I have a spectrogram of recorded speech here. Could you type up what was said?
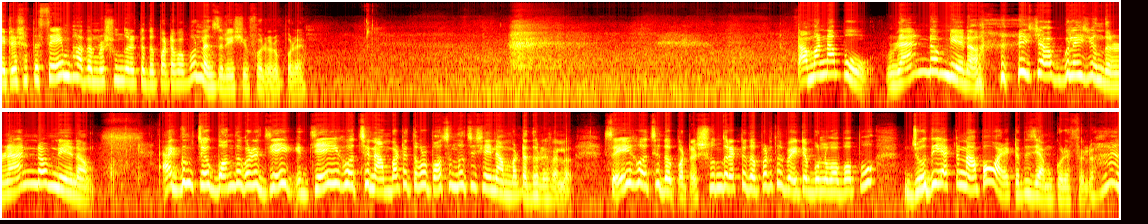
এটার সাথে সেমভাবে আমরা সুন্দর একটা দোপাটা পাবো লাক্সারি শিফনের উপরে। আমার না নাপু র্যান্ডম নিয়ে নাও। সবগুলোই সুন্দর র্যান্ডম নিয়ে নাও। একদম চোখ বন্ধ করে যেই যেই হচ্ছে নাম্বারটা তোমার পছন্দ হচ্ছে সেই নাম্বারটা ধরে ফেলো। সো এই হচ্ছে দোপাটা সুন্দর একটা দোপাটা তবে এটা বলব বাবু, আপু, যদি একটা না পাও আরেকটাতে জ্যাম করে ফেলো। হ্যাঁ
